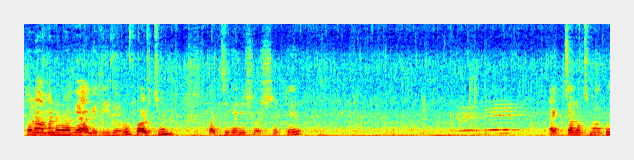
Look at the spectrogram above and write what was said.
তো নামানোর আগে আগে দিয়ে দেবো ফরচুন কাচ্চিখানি সর্ষের তেল, এক চামচ মতো।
